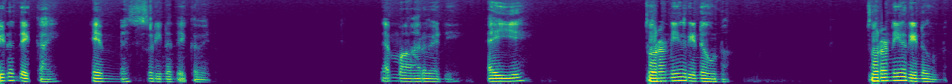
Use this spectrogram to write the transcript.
ඍණ දෙකයි ms ඍණ දෙක වෙනවා. දැන් මාර වැඩි. ඇයි ඒ? තොරණය ඍණ වුණා. තොරණය ඍණ වුණා.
